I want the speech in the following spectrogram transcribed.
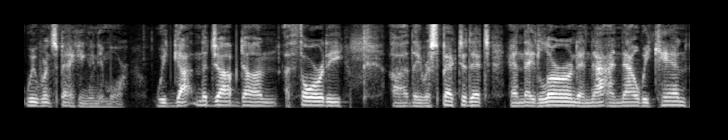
we weren't spanking anymore. We'd gotten the job done, authority, uh, they respected it, and they learned, and now, and now we can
